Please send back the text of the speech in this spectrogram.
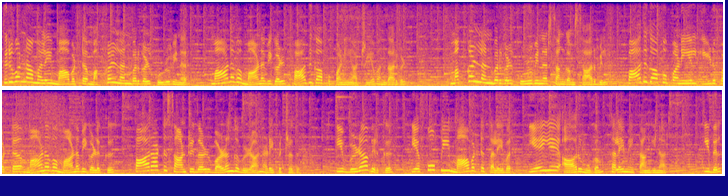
திருவண்ணாமலை மாவட்ட மக்கள் நண்பர்கள் குழுவினர் மாணவ மாணவிகள் பாதுகாப்பு பணியாற்றிய வந்தார்கள். மக்கள் நண்பர்கள் குழுவினர் சங்கம் சார்பில் பாதுகாப்பு பணியில் ஈடுபட்ட மாணவ மாணவிகளுக்கு பாராட்டு சான்றிதழ் வழங்கு விழா நடைபெற்றது. இவ்விழாவிற்கு எஃப்ஓபி மாவட்ட தலைவர் ஏ ஏ ஆறுமுகம் தலைமை தாங்கினார். இதில்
